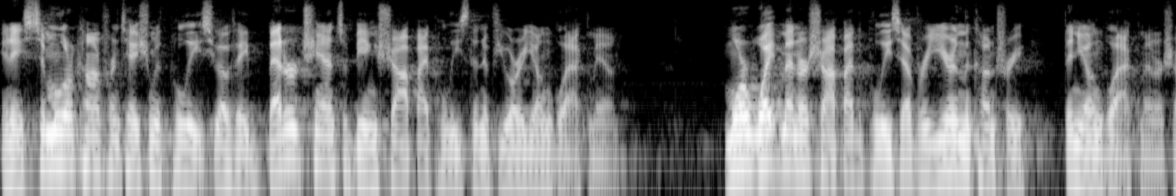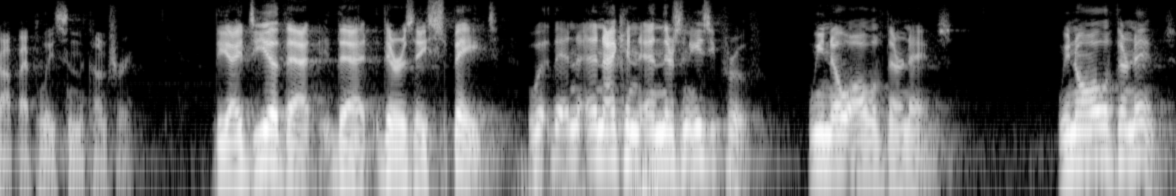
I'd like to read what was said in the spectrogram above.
in a similar confrontation with police, you have a better chance of being shot by police than if you are a young black man. More white men are shot by the police every year in the country than young black men are shot by police in the country. The idea that, that there is a spate, and, and, I can, and there's an easy proof. We know all of their names. We know all of their names.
